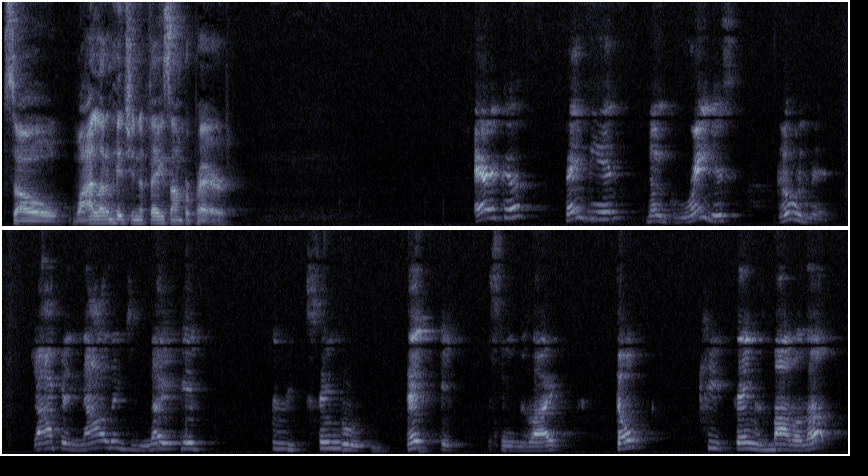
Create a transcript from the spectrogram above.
so why let them hit you in the face unprepared? Erica Fabian, the greatest Goodman, dropping knowledge nuggets every single day, it seems like. Don't keep things bottled up.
